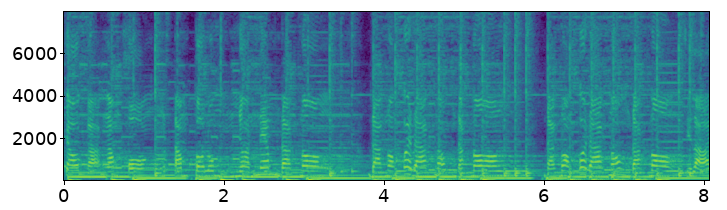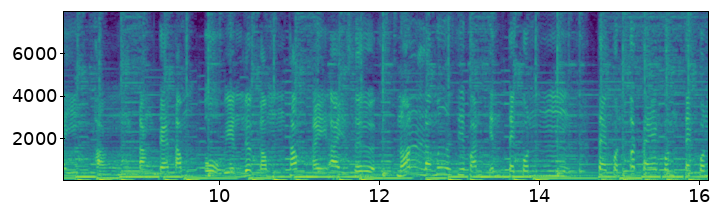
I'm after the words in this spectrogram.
เจ้ากะงำพองตำตอลมย้อนแนมดักน้อง ดักน้องก็ดักน้องดักน้อง ดักน้องก็ดักน้องดักน้องสิลายทั้งตั้งแต่ตำโอเวียนเลือกกำทับให้ไอายเซอร์นอนละมือสิฝันเห็นแต่คน แต่คนก็แต่คนแต่คน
